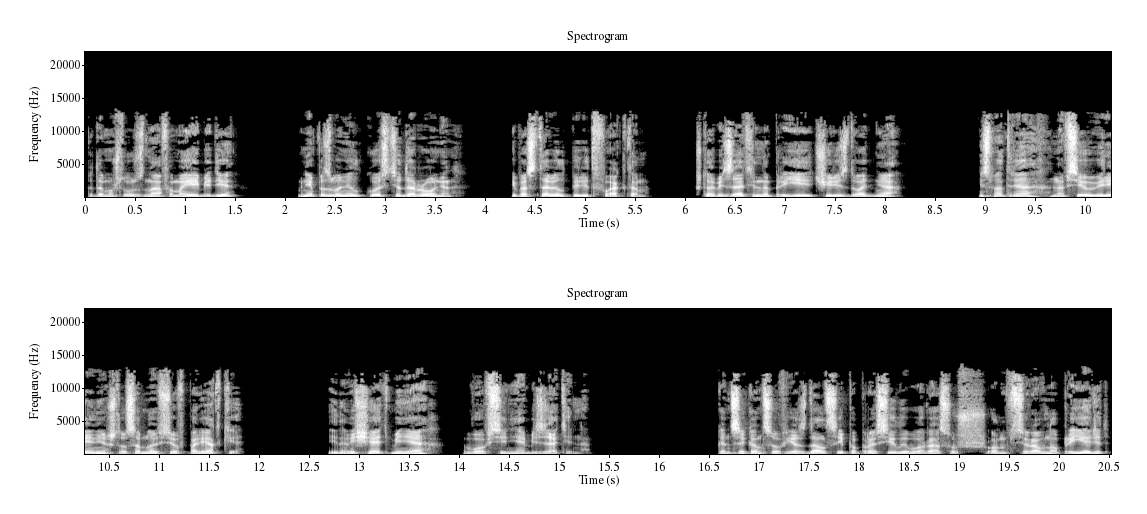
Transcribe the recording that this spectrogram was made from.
потому что, узнав о моей беде, мне позвонил Костя Доронин и поставил перед фактом, что обязательно приедет через два дня, несмотря на все уверения, что со мной все в порядке, и навещать меня вовсе не обязательно. В конце концов я сдался и попросил его, раз уж он все равно приедет,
